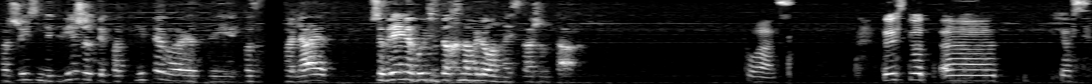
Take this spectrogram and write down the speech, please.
по жизни движет и подпитывает, и позволяет все время быть вдохновленной, скажем так. Класс. То есть вот э, сейчас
